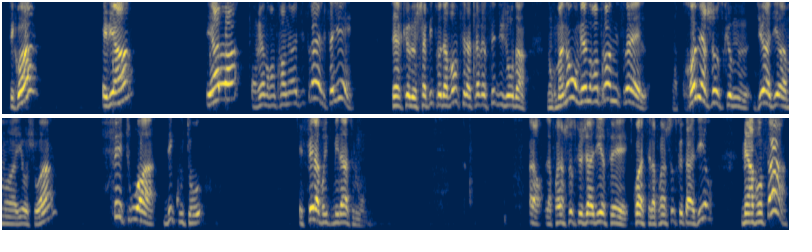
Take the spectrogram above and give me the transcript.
c'est quoi? Eh bien, et Allah, on vient de rentrer en Eretz Israël, ça y est. C'est-à-dire que le chapitre d'avant, c'est la traversée du Jourdain. Donc maintenant, on vient de rentrer en Israël. La première chose que Dieu a à dire à Yoshua, fais-toi des couteaux et fais la Brit Mila à tout le monde. Alors, la première chose que j'ai à dire, c'est quoi? C'est la première chose que tu as à dire. Mais avant ça,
